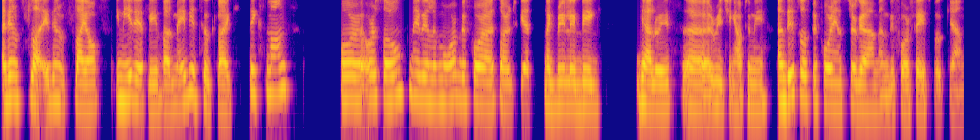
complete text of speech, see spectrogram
I didn't fly. It didn't fly off immediately, but maybe it took like six months or or so, maybe a little more before I started to get like really big galleries uh, reaching out to me. And this was before Instagram and before Facebook and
